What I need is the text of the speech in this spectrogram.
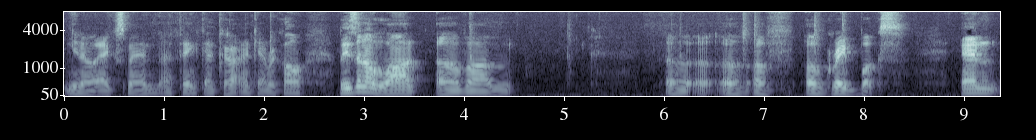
you know, X Men. I think I can't, I can't recall, but he's done a lot of um, uh, of of of great books. And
